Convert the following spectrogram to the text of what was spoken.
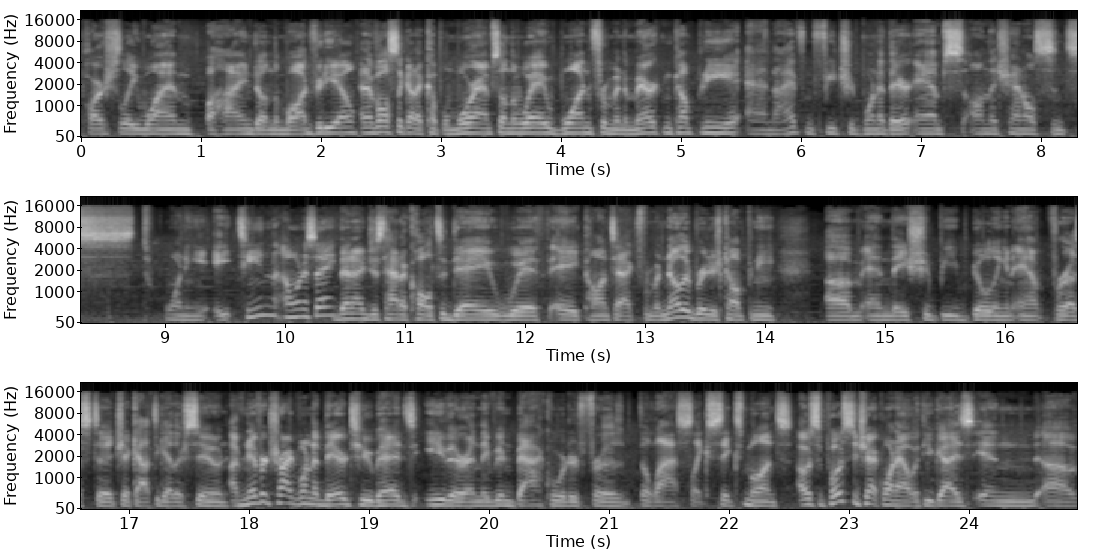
partially why I'm behind on the mod video. And I've also got a couple more amps on the way, one from an American company, and I haven't featured one of their amps on the channel since 2018, I want to say. Then I just had a call today with a contact from another British company um, and they should be building an amp for us to check out together soon. I've never tried one of their tube heads either, and they've been back ordered for the last like six months. I was supposed to check one out with you guys in uh,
